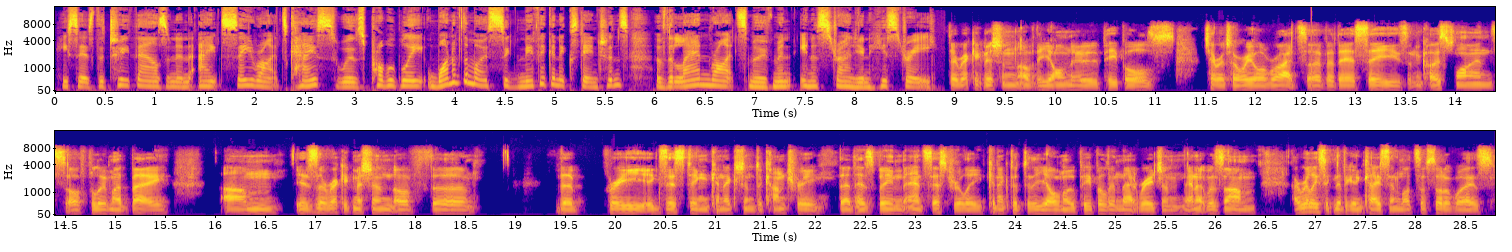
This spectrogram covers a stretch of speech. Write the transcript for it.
He says the 2008 sea rights case was probably one of the most significant extensions of the land rights movement in Australian history. The recognition of the Yolngu people's territorial rights over their seas and coastlines of Blue Mud Bay um, is a recognition of the the pre-existing connection to country that has been ancestrally connected to the Yolngu people in that region, and it was um, a really significant case in lots of sort of ways.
